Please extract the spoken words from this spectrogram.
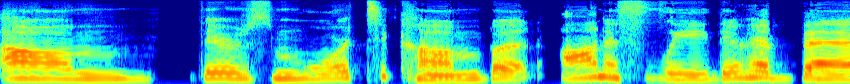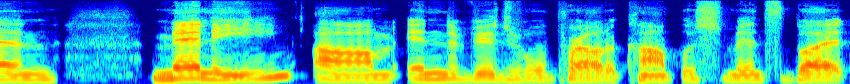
um, there's more to come, but honestly, there have been many um, individual proud accomplishments. But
